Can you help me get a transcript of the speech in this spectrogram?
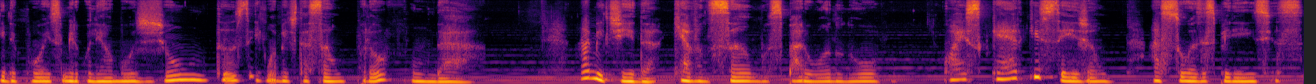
e depois mergulhamos juntos em uma meditação profunda. À medida que avançamos para o ano novo, quaisquer que sejam as suas experiências,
